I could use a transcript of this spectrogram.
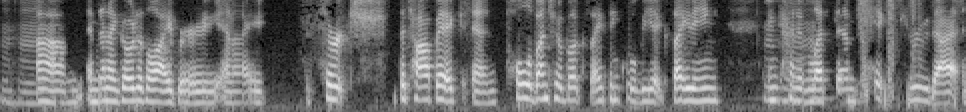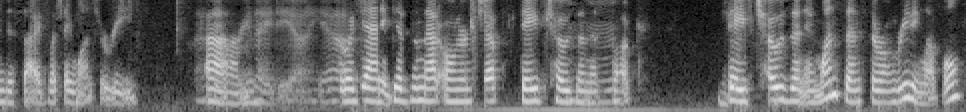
Um, and then I go to the library and I search the topic and pull a bunch of books I think will be exciting and kind of let them pick through that and decide what they want to read. That's a Um, great idea. Yeah. So again, it gives them that ownership. They've chosen this book. They've chosen, in one sense, their own reading level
